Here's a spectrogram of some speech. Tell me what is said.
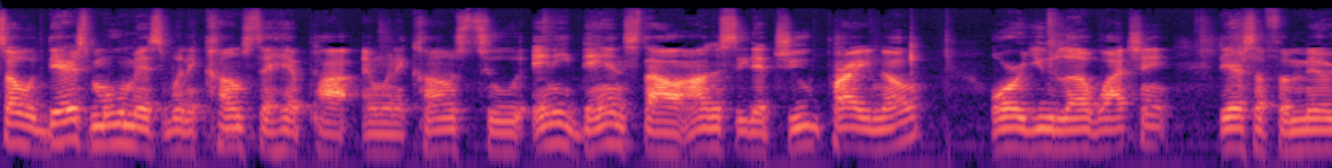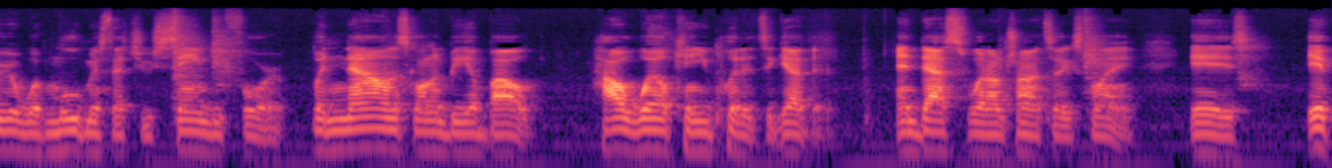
So there's movements when it comes to hip hop and when it comes to any dance style, honestly, that you probably know or you love watching. There's a familiar with movements that you've seen before. But now it's going to be about how well can you put it together. And that's what I'm trying to explain is if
